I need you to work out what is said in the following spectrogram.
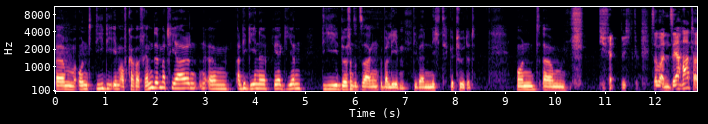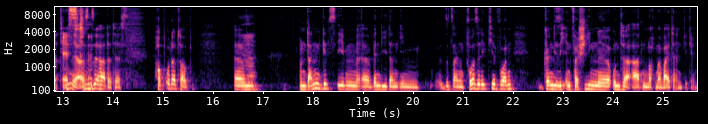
Ähm, und die, die eben auf körperfremde Materialien, ähm, Antigene reagieren, die dürfen sozusagen überleben. Die werden nicht getötet. Und ähm, Die werden nicht. Ist aber ein sehr harter Test. ja, das ist ein sehr harter Test. Hopp oder top. Ähm, Ja. Und dann gibt es eben, äh, wenn die dann eben sozusagen vorselektiert wurden, können die sich in verschiedene Unterarten nochmal weiterentwickeln.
